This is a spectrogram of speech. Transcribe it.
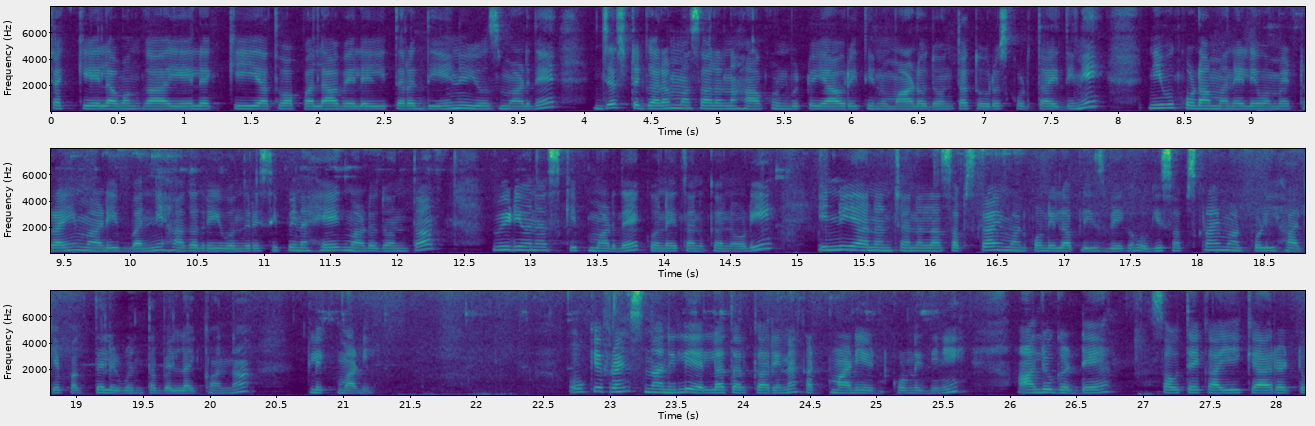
ಚಕ್ಕೆ, ಲವಂಗ, ಏಲಕ್ಕಿ ಅಥವಾ ಪಲಾವ್ ಎಲೆ ಈ ಥರದ್ದು ಏನು ಯೂಸ್ ಮಾಡಿದೆ ಜಸ್ಟ್ ಗರಂ ಮಸಾಲಾನ ಹಾಕ್ಕೊಂಡ್ಬಿಟ್ಟು ಯಾವ ರೀತಿ ಮಾಡೋದು ಅಂತ ತೋರಿಸ್ಕೊಡ್ತಾ ಇದ್ದೀನಿ. ನೀವು ಕೂಡ ಮನೇಲಿ ಒಮ್ಮೆ ಟ್ರೈ ಮಾಡಿ ಬನ್ನಿ, ಹಾಗಾದರೆ ಈ ಒಂದು ರೆಸಿಪಿನ ಹೇಗೆ ಮಾಡೋದು ಅಂತ ವಿಡಿಯೋನ ಸ್ಕಿಪ್ ಮಾಡಿದೆ ಕೊನೆ ತನಕ ನೋಡಿ. ಇನ್ನೂ ಯಾರು ನನ್ನ ಚಾನಲ್ನ ಸಬ್ಸ್ಕ್ರೈಬ್ ಮಾಡ್ಕೊಂಡಿಲ್ಲ ಪ್ಲೀಸ್ ಬೇಗ ಹೋಗಿ ಸಬ್ಸ್ಕ್ರೈಬ್ ಮಾಡ್ಕೊಳ್ಳಿ. ಹಾಗೆ ಪಕ್ಕದಲ್ಲಿರುವಂಥ ಬೆಲ್ಲೈಕಾನ್ನ ಕ್ಲಿಕ್ ಮಾಡಿ. ಓಕೆ ಫ್ರೆಂಡ್ಸ್ ನಾನಿಲ್ಲಿ ಎಲ್ಲ ತರಕಾರಿನ ಕಟ್ ಮಾಡಿ ಇಟ್ಕೊಂಡಿದ್ದೀನಿ. ಆಲೂಗಡ್ಡೆ, ಸೌತೆಕಾಯಿ, ಕ್ಯಾರೆಟು,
